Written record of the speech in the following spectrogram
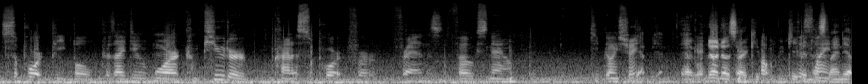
support people, because I do more computer kind of support for friends and folks now. Keep going straight? Yep. Yep. Okay. No. No. Sorry. Keep Oh, keeping this this lane. lane.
